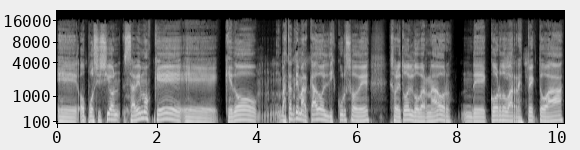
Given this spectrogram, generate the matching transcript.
eh, oposición, sabemos que eh, quedó bastante marcado el discurso de, sobre todo el gobernador de Córdoba respecto a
